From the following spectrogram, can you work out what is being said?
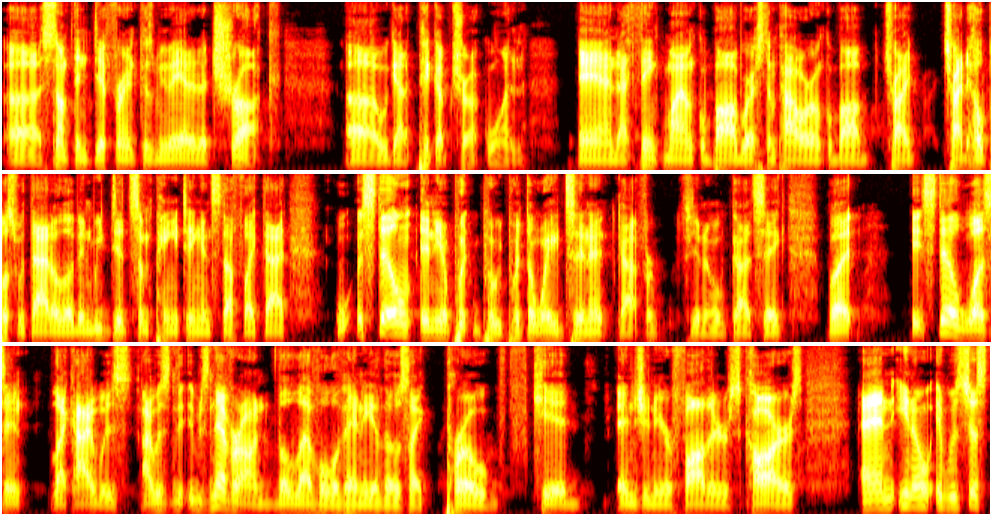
uh, something different because we made it a truck. Uh, we got a pickup truck one, and I think my uncle Bob, rest in power, Uncle Bob tried tried to help us with that a little bit. And we did some painting and stuff like that. Still, and you know, put put, put the weights in it, God for you know God's sake, but it still wasn't like I was. I was. It was never on the level of any of those like pro kid engineer fathers cars, and you know, it was just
